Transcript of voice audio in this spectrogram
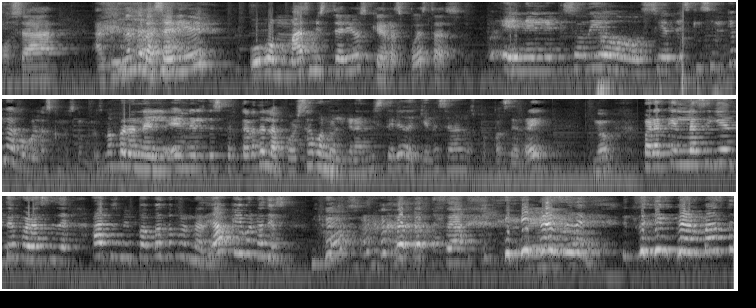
O sea, al final de la serie hubo más misterios que respuestas. En el episodio 7, es que sí, yo me hago bolas con los números, ¿no? Pero en el, en el despertar de la fuerza, bueno, el gran misterio de quiénes eran los papás de Rey, ¿no? Para que la siguiente fuera así de, ah, pues mis papás no fueron nadie, ah, ok, bueno, adiós, ¿no? o sea, de, me armaste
